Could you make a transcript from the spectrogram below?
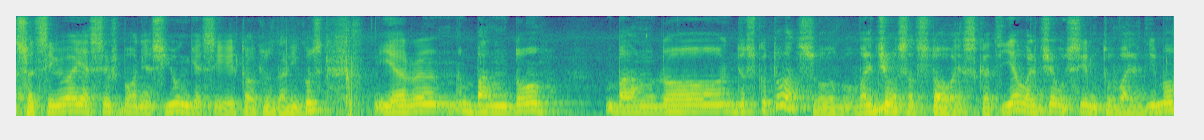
asocijuojasi žmonės, jungiasi į tokius dalykus ir bando bando diskutuoti su valdžios atstovais, kad jie valdžia užsimtų valdymo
